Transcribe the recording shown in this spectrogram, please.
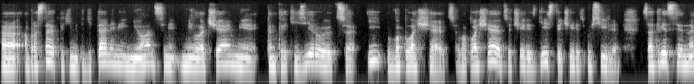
А, обрастают какими-то деталями, нюансами, мелочами, конкретизируются и воплощаются. Воплощаются через действия, через усилия. Соответственно,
